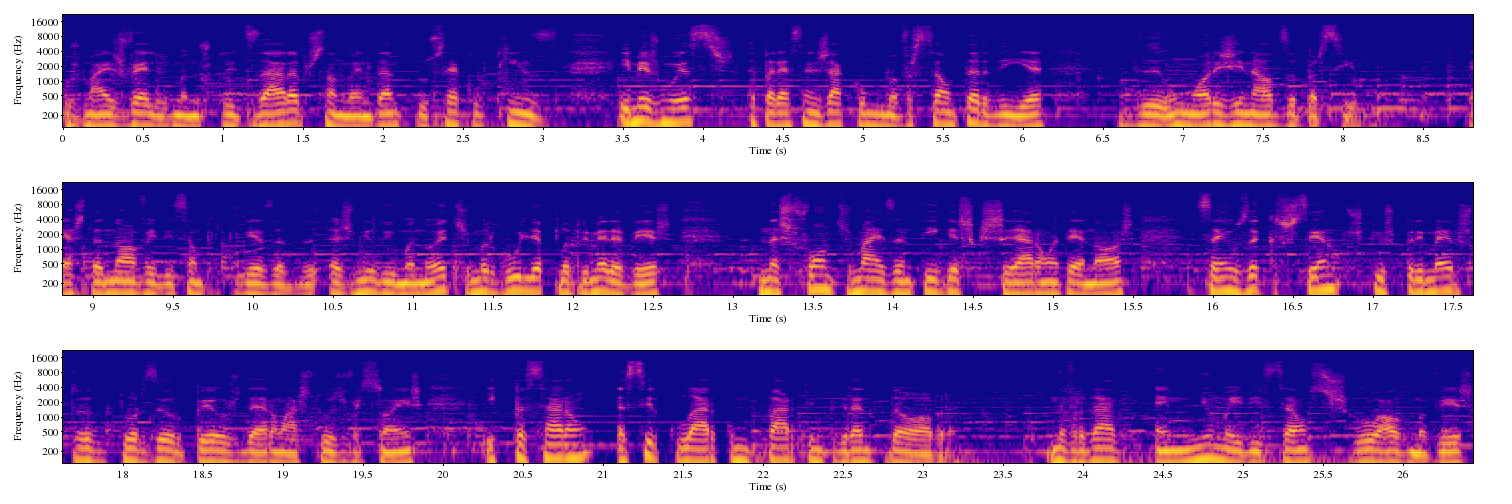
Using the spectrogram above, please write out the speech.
Os mais velhos manuscritos árabes são, no entanto, do século XV e mesmo esses aparecem já como uma versão tardia de um original desaparecido. Esta nova edição portuguesa de As Mil e Uma Noites mergulha pela primeira vez nas fontes mais antigas que chegaram até nós, sem os acrescentos que os primeiros tradutores europeus deram às suas versões e que passaram a circular como parte integrante da obra. Na verdade, em nenhuma edição se chegou alguma vez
